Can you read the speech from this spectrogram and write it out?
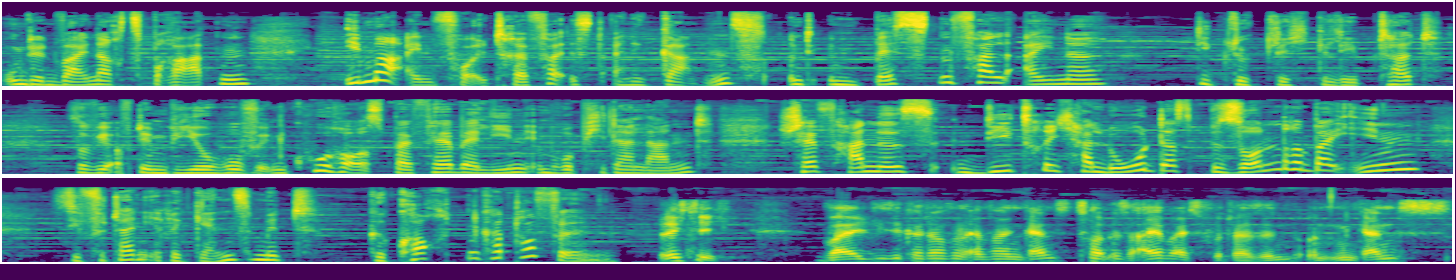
um den Weihnachtsbraten. Immer ein Volltreffer ist eine Gans und im besten Fall eine, die glücklich gelebt hat. So wie auf dem Biohof in Kuhhorst bei Fährberlin im Ruppiner Land. Chef Hannes Dietrich, hallo. Das Besondere bei Ihnen, Sie füttern Ihre Gänse mit gekochten Kartoffeln. Richtig weil diese Kartoffeln einfach ein ganz tolles Eiweißfutter sind und eine ganz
